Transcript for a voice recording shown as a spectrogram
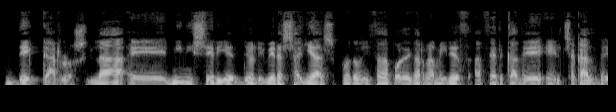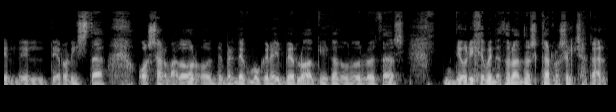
de Carlos, la eh, miniserie de Olivera Sayas, protagonizada por Edgar Ramírez, acerca de El Chacal, del, terrorista o Salvador, o depende cómo queráis verlo, aquí cada uno de los de origen venezolano es Carlos el Chacal.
